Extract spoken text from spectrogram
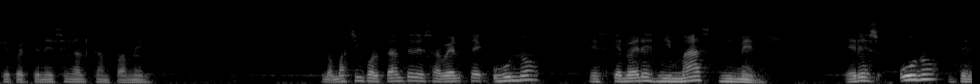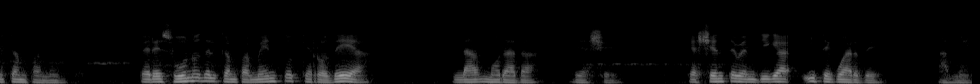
que pertenecen al campamento. Lo más importante de saberte uno es que no eres ni más ni menos. Eres uno del campamento, pero eres uno del campamento que rodea la morada de Hashem. Que Hashem te bendiga y te guarde. Amén.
